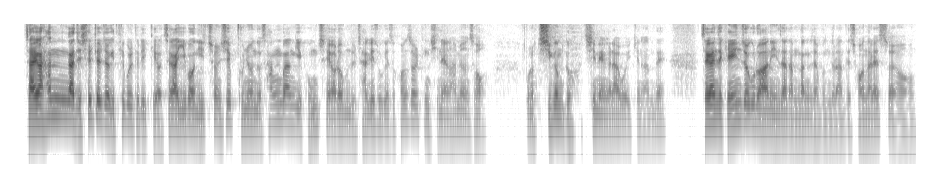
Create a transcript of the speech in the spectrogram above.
자, 이거 한 가지 실질적인 팁을 드릴게요. 제가 이번 2019년도 상반기 공채 여러분들 자기소개서 컨설팅 진행하면서 물론 지금도 진행을 하고 있긴 한데 제가 이제 개인적으로 아는 인사 담당자분들한테 전화를 했어요.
